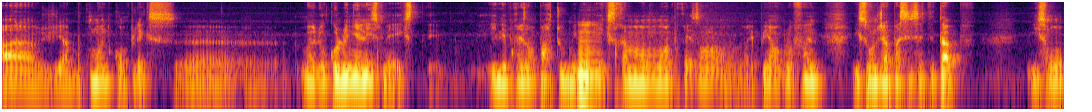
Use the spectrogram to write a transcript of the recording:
Ah, il y a beaucoup moins de complexes. euh, bah, le colonialisme, est il est présent partout, mais il Mhm. est extrêmement moins présent dans les pays anglophones. Ils sont déjà passés cette étape. Ils sont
